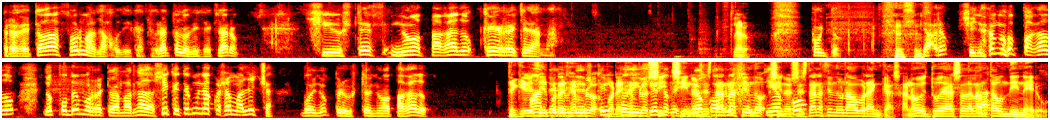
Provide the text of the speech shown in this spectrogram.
Pero de todas formas, la judicatura te lo dice claro. Si usted no ha pagado, ¿qué reclama? Claro. Punto. Claro, si no hemos pagado, no podemos reclamar nada. Sí que tengo una cosa mal hecha. Bueno, pero usted no ha pagado. Te quiero decir, por ejemplo, por ejemplo si, nos están haciendo, si nos están haciendo una obra en casa, ¿no? Y tú has adelantado un dinero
